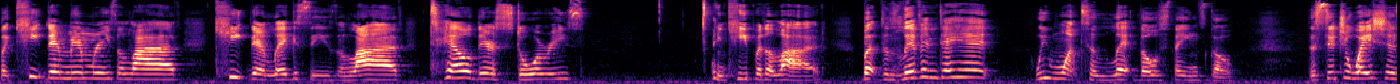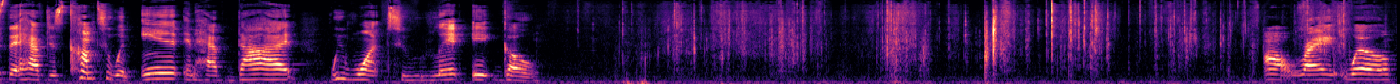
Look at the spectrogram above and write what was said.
but keep their memories alive, keep their legacies alive, tell their stories, and keep it alive. But the living dead, we want to let those things go. The situations that have just come to an end and have died, we want to let it go. All right. Well,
